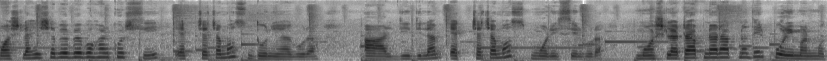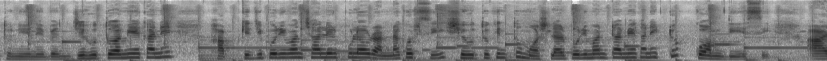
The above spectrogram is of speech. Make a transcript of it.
মশলা হিসেবে ব্যবহার করছি এক চা চামচ ধনিয়া গুঁড়া আর দিয়ে দিলাম এক চা চামচ মরিচের গুঁড়া। মশলাটা আপনারা আপনাদের পরিমাণ মতো নিয়ে নেবেন। যেহেতু আমি এখানে হাফ কেজি পরিমাণ চালের পোলাও রান্না করছি, সেহেতু কিন্তু মশলার পরিমাণটা আমি এখানে একটু কম দিয়েছি। আর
